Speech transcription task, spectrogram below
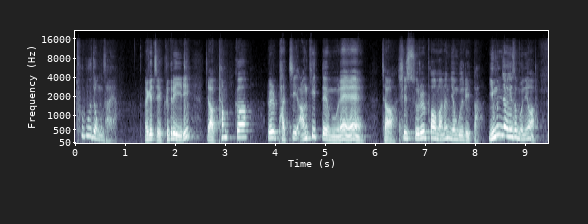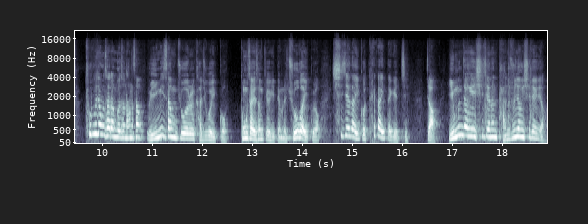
투부정사야. 알겠지? 그들의 일이 자 평가를 받지 않기 때문에 자 실수를 포함하는 연구들이 있다. 이 문장에서 뭐냐? 투부정사란 것은 항상 의미상 주어를 가지고 있고 동사의 성격이기 때문에 주어가 있고요. 시제가 있고 태가 있다겠지. 자, 이 문장의 시제는 단순형 시제냐?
